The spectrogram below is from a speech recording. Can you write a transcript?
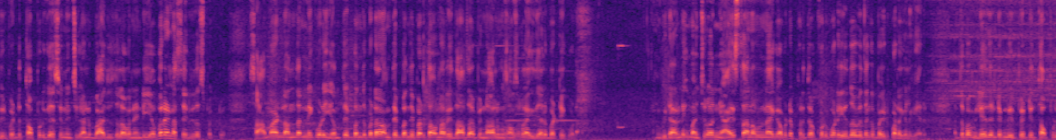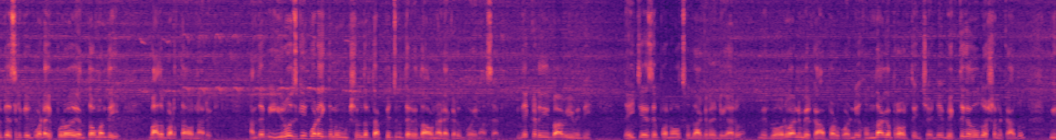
మీరు పెట్టి తప్పుడు కేసు నుంచి కానీ బాధితులు అవనండి. ఎవరైనా సరే రెస్పెక్ట్ సామాన్యులు అందరినీ కూడా ఎంత ఇబ్బంది పడారో అంత ఇబ్బంది పెడతా ఉన్నారు ఈ దాదాపు నాలుగు సంవత్సరాలు ఐదేళ్ళు బట్టి కూడా. వీటన్నిటికి మంచిలో న్యాయస్థానాలు ఉన్నాయి కాబట్టి ప్రతి ఒక్కరు కూడా ఏదో విధంగా బయటపడగలిగారు. అంతే లేదంటే మీరు పెట్టిన తప్పుడు కేసులకి కూడా ఎప్పుడో ఎంతోమంది బాధపడతా ఉన్నారు. అంతే ఈ రోజుకి కూడా ఇంకా మీ ముఖ్యమంత్రి తప్పించుకు తిరుగుతూ ఉన్నాడు ఎక్కడికి పోయినా సరే. ఇది ఎక్కడ ఈ భావ్యం ఇది? దయచేసి పొన్నవల్ సుధాకర్ రెడ్డి గారు మీ గౌరవాన్ని మీరు కాపాడుకోండి హుందాగా ప్రవర్తించండి. వ్యక్తిగత దోషాలు కాదు మీ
